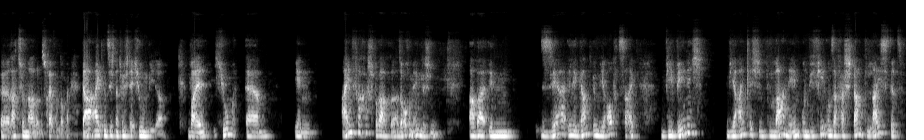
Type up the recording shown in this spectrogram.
äh, rational und ist frei von Dogma. Da eignet sich natürlich der Hume wieder, weil Hume ähm, in einfacher Sprache, also auch im Englischen, aber in sehr elegant irgendwie aufzeigt, wie wenig wir eigentlich wahrnehmen und wie viel unser Verstand leistet,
